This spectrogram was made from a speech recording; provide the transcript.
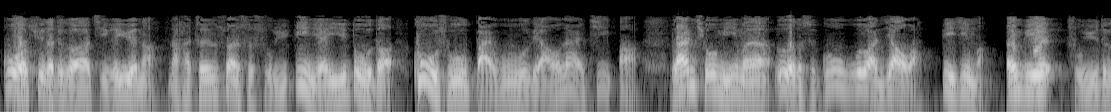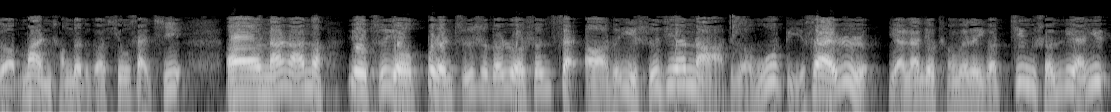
过去的这个几个月呢，那还真算是属于一年一度的酷暑百无聊赖季啊！篮球迷们饿的是咕咕乱叫啊！毕竟嘛，NBA 处于这个漫长的这个休赛期，呃，男篮呢又只有不忍直视的热身赛啊，这一时间呢，这个无比赛日俨然就成为了一个精神炼狱，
